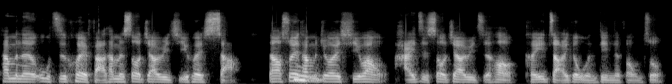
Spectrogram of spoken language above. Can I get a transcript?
他们的物资匮乏，他们受教育机会少，然后所以他们就会希望孩子受教育之后可以找一个稳定的工作。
